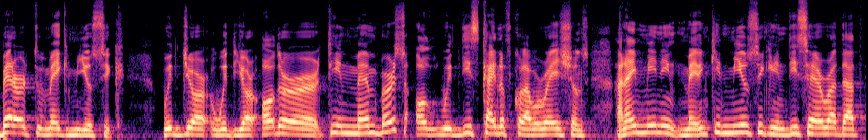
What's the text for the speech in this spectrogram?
better to make music with your with your other team members or with this kind of collaborations? And I mean making music in this era that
